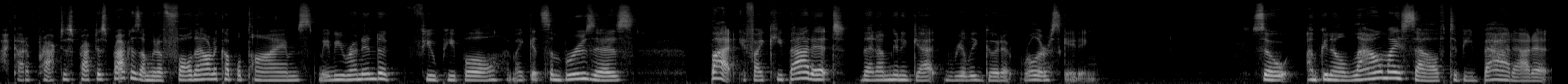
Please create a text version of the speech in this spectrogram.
I got to practice, practice, practice. I'm going to fall down a couple times, maybe run into a few people. I might get some bruises. But if I keep at it, then I'm going to get really good at roller skating. So I'm going to allow myself to be bad at it.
